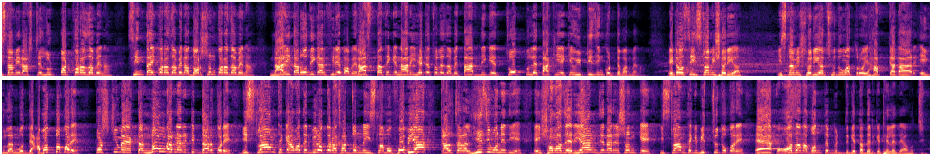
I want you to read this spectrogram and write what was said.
ইসলামী রাষ্ট্রে লুটপাট করা যাবে না চিন্তাই করা যাবে না, দর্শন করা যাবে না। নারী তার অধিকার ফিরে পাবে, রাস্তা থেকে নারী হেঁটে চলে যাবে, তার দিকে চোখ তুলে তাকিয়ে কেউ ইপটিজিং করতে পারবে না। এটা হচ্ছে ইসলামী শরিয়ত। ইসলামী শরিয়ত শুধুমাত্র ওই হাত কাটার এইগুলোর মধ্যে আবদ্ধ করে, পশ্চিমা একটা নোংরা ন্যারেটিভ দাঁড় করে, ইসলাম থেকে আমাদের বিরত রাখার জন্য ইসলামোফোবিয়া কালচারাল হিজিমনে দিয়ে এই সমাজের ইয়াং জেনারেশনকে ইসলাম থেকে বিচ্যুত করে এক অজানা গন্তব্যের দিকে তাদেরকে ঠেলে দেওয়া হচ্ছে।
